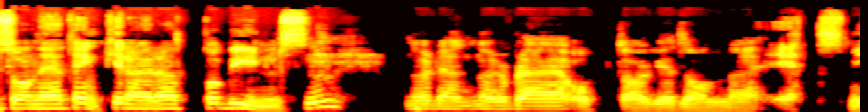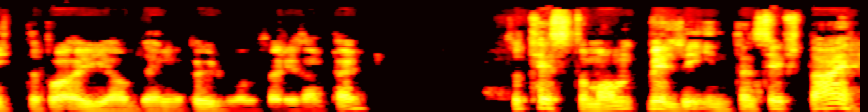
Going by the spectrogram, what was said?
sånn jeg tenker er at På begynnelsen, når det, når det ble oppdaget sånn ett smitte på øyeavdelingen på Ullevål f.eks., så testa man veldig intensivt der.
